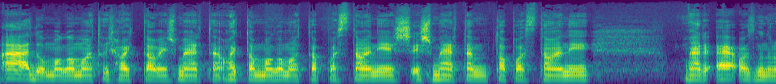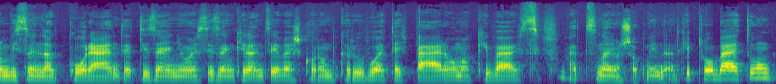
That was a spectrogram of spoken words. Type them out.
áldom magamat, hogy hagytam, és mertem, hagytam magamat tapasztalni, és, és mertem tapasztalni, már e, azt gondolom viszonylag korán, tehát 18-19 éves korom körül volt egy párom, akivel hát nagyon sok mindent kipróbáltunk.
